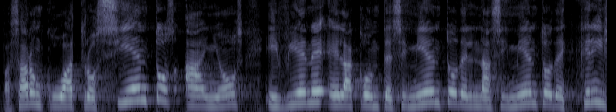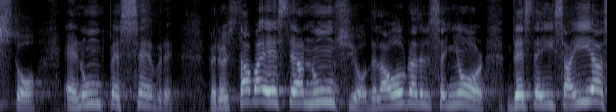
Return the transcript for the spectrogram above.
Pasaron 400 años y viene el acontecimiento del nacimiento de Cristo en un pesebre. Pero estaba este anuncio de la obra del Señor desde Isaías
